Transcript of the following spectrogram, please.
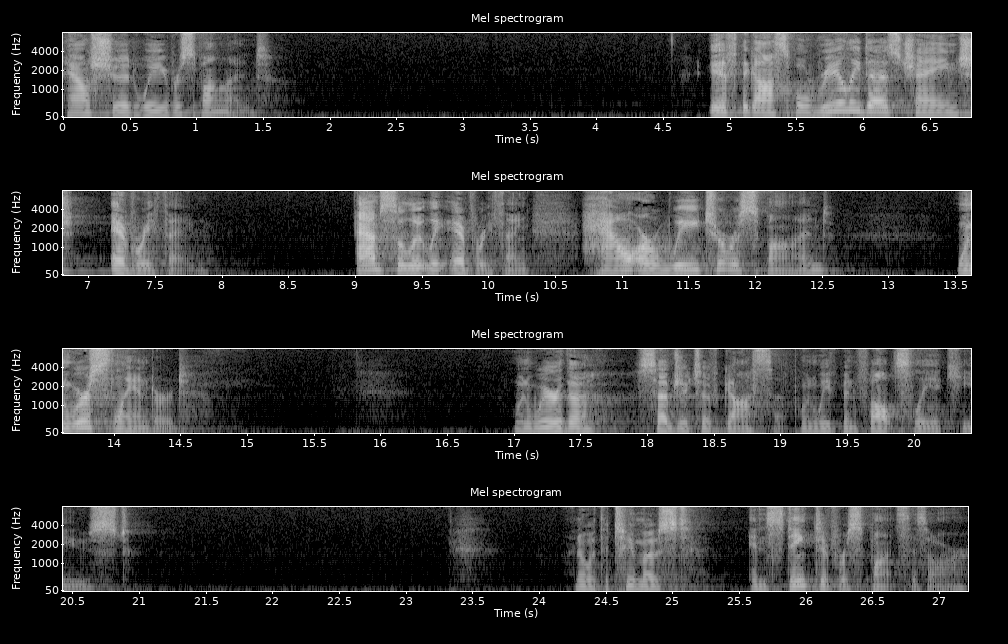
How should we respond? If the gospel really does change everything, absolutely everything, how are we to respond when we're slandered? When we're the subject of gossip, when we've been falsely accused? I know what the two most instinctive responses are.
